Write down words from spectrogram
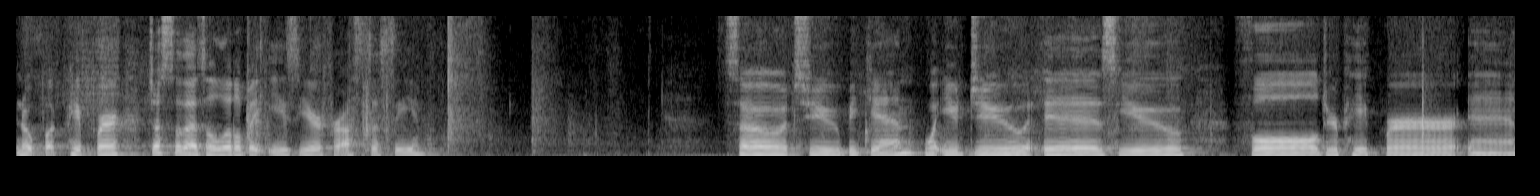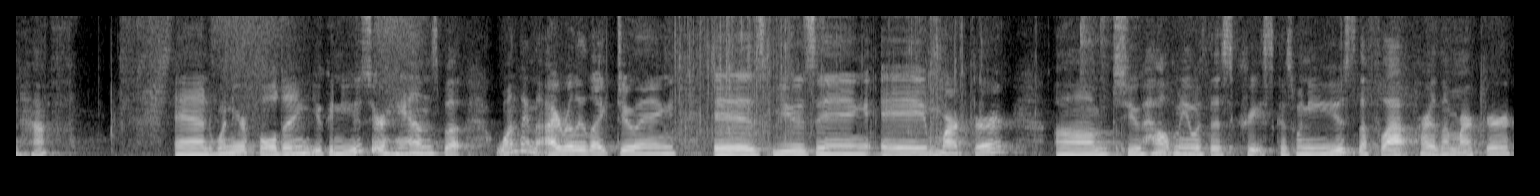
notebook paper, just so that's a little bit easier for us to see. So to begin, what you do is you fold your paper in half. And when you're folding, you can use your hands, but one thing that I really like doing is using a marker um, to help me with this crease. Because when you use the flat part of the marker,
